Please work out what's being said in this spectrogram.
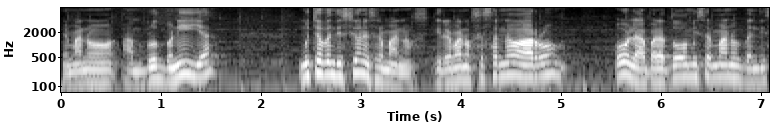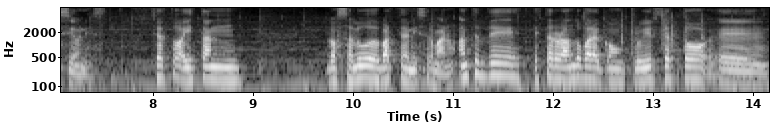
Mi hermano Ambrut Bonilla, muchas bendiciones hermanos. Y el hermano César Navarro, Hola para todos mis hermanos, bendiciones. ¿Cierto? Ahí están los saludos de parte de mis hermanos. Antes de estar orando para concluir, ¿cierto? Eh,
